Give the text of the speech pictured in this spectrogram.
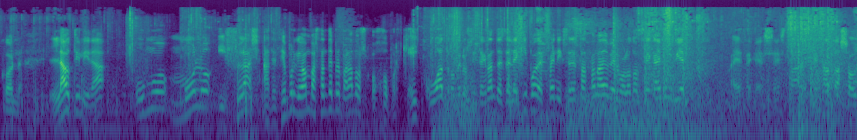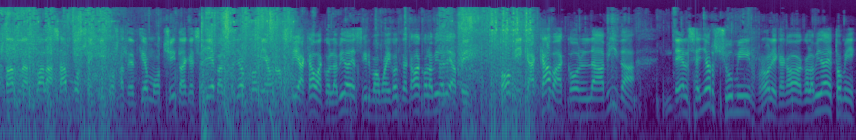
con la utilidad. Humo, Molo y Flash. Atención porque van bastante preparados. Ojo, porque hay cuatro de los integrantes del equipo de Fénix en esta zona de Verbolotov que cae muy bien. Parece que se está empezando a soltar las balas ambos equipos. Atención, Mochita que se lleva el señor Tommy. Aún así acaba con la vida de Silva. Oh my God, que acaba con la vida de Ape. Tommy que acaba con la vida del señor Shumi. Rolly que acaba con la vida de Tommy.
